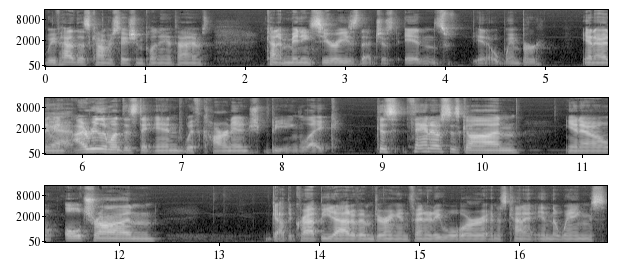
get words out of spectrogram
We've had this conversation plenty of times. Kind of mini series that just ends in a whimper. You know what I mean? I really want this to end with Carnage being like, because Thanos is gone. You know, Ultron got the crap beat out of him during Infinity War and is kind of in the wings.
